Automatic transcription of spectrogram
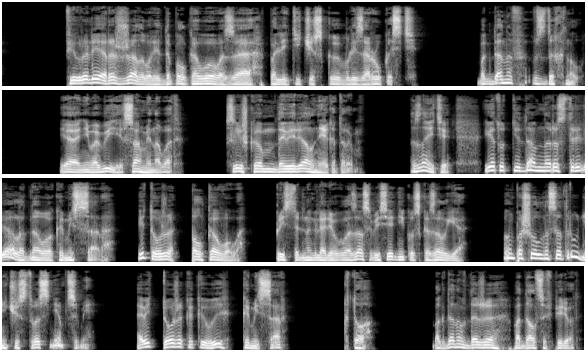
В феврале разжаловали до полкового за политическую близорукость. Богданов вздохнул. Я не в обиде, сам виноват. Слишком доверял некоторым. Знаете, я тут недавно расстрелял одного комиссара. И тоже полкового. Пристально глядя в глаза собеседнику, сказал я. Он пошел на сотрудничество с немцами. А ведь тоже, как и вы, комиссар. Кто? Богданов даже подался вперед.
